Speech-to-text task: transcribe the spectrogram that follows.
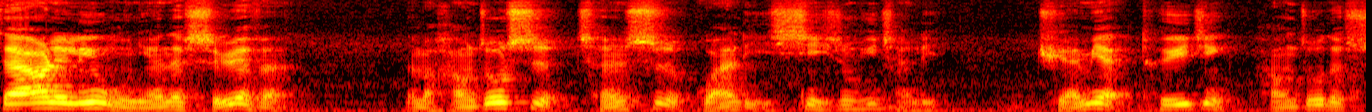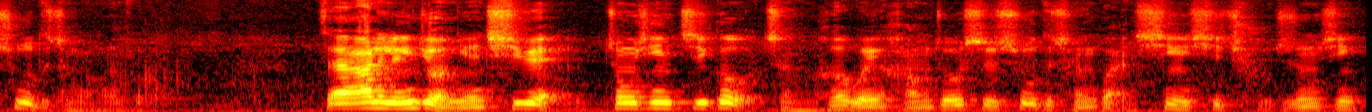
在二零零五年的十月份，那么杭州市城市管理信息中心成立，全面推进杭州的数字城管工作。在二零零九年七月，中心机构整合为杭州市数字城管信息处置中心，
